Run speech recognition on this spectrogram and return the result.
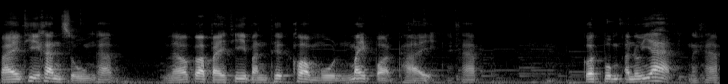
ไปที่ขั้นสูงครับ แล้วก็ไปที่บันทึกข้อมูลไม่ปลอดภัยนะครับ กดปุ่มอนุญาตนะครับ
